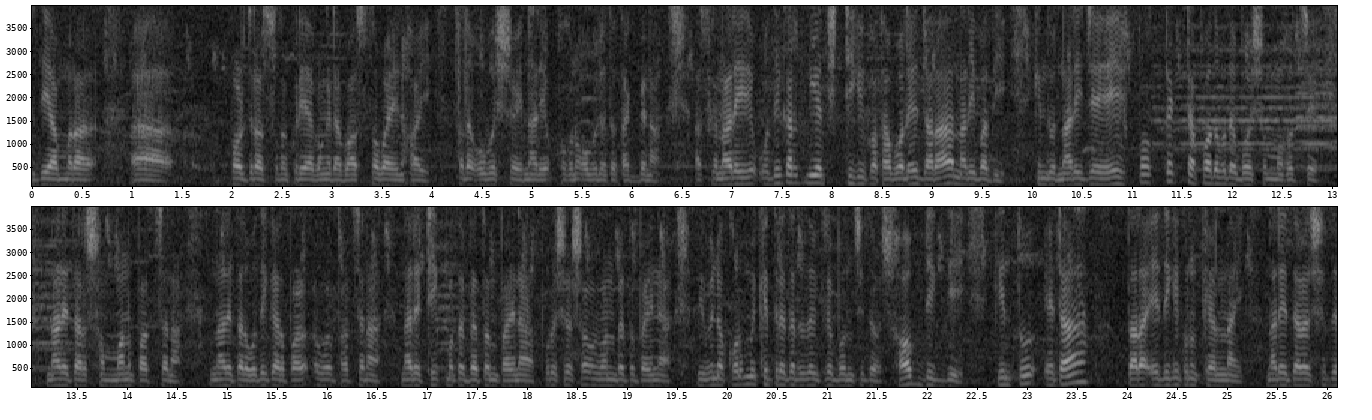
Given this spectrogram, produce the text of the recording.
যদি আমরা পর্যালোচনা করি এবং এটা বাস্তবায়ন হয়, তাহলে অবশ্যই নারী কখনো অবহেলিত থাকবে না। আজকে নারী অধিকার নিয়ে ঠিকই কথা বলে যারা নারীবাদী, কিন্তু নারী যে এই প্রত্যেকটা পদে পদে বৈষম্য হচ্ছে, নারী তার সম্মান পাচ্ছে না, নারী তার অধিকার পাচ্ছে না, নারী ঠিক মতো বেতন পায় না, পুরুষের সমান বেতন পায় না, বিভিন্ন কর্মক্ষেত্রে তাদেরকে বঞ্চিত, সব দিক দিয়ে। কিন্তু এটা তারা এদিকে কোনো খেয়াল নাই। নারী তার সাথে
